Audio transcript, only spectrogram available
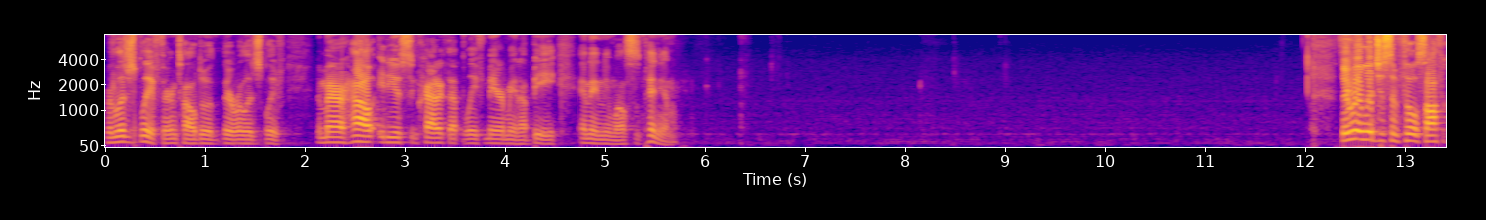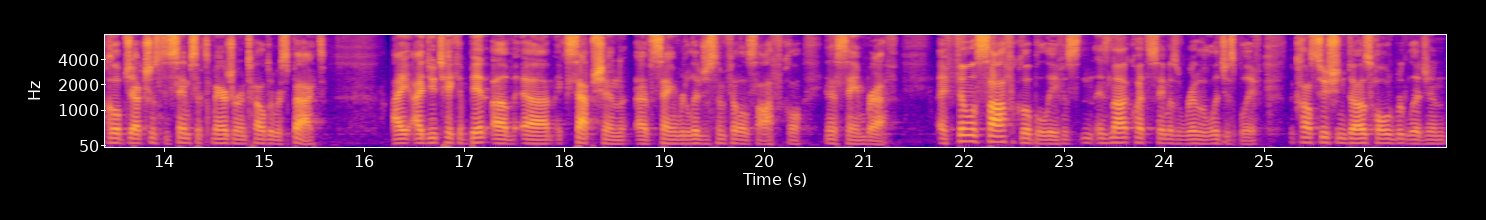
religious belief they're entitled to their religious belief no matter how idiosyncratic that belief may or may not be in anyone else's opinion. Their religious and philosophical objections to same-sex marriage are entitled to respect. I, I do take a bit of uh, exception of saying religious and philosophical in the same breath a philosophical belief is, is not quite the same as a religious belief. The Constitution does hold religion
